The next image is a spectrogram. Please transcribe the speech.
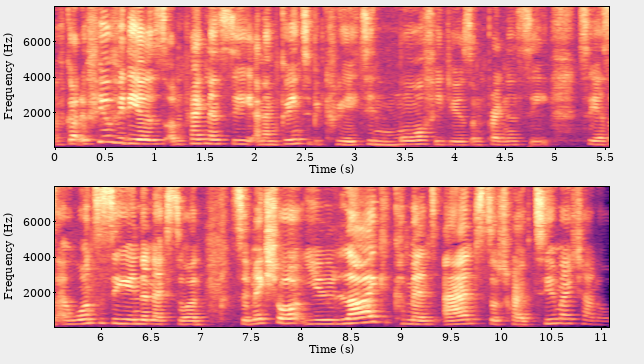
I've got a few videos on pregnancy and I'm going to be creating more videos on pregnancy. So yes I want to see you in the next one. So make sure you like comment and subscribe to my channel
